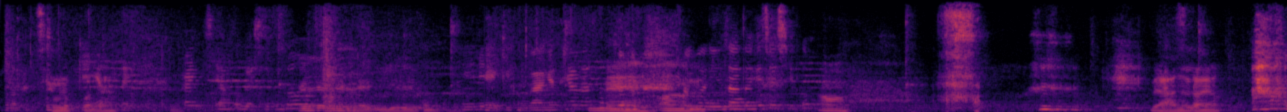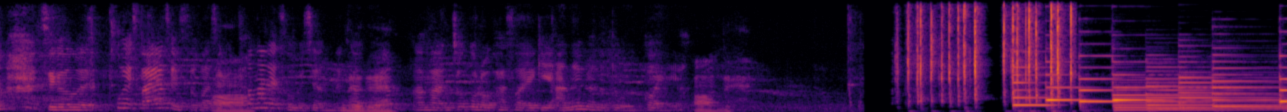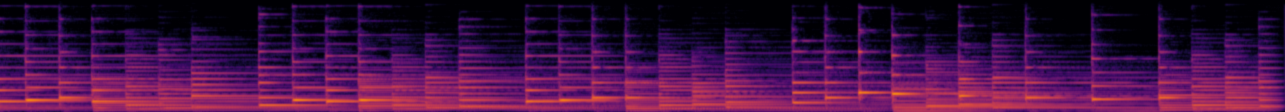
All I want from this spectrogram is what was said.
같이 등록번호? 네. 팔찌 하고 계시고 1111이 애기 건강하게 태어나서 네. 한번 인사도 해주시고 어. 왜 안 울어요? 지금은 토에 쌓여져 있어가지고 아. 편안해서 울지 않는 네네. 거고요. 아마 안쪽으로 가서 애기 안으면 또울 거예요. 아, 네.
